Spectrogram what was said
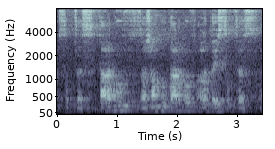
e, sukces targów, zarządu targów, ale to jest sukces e,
